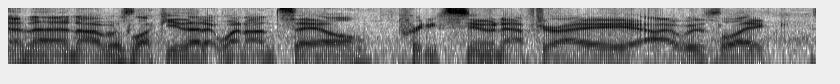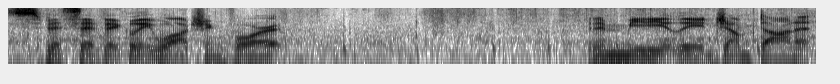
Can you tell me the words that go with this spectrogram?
And then I was lucky that it went on sale pretty soon after I, I was like specifically watching for it. And immediately jumped on it.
